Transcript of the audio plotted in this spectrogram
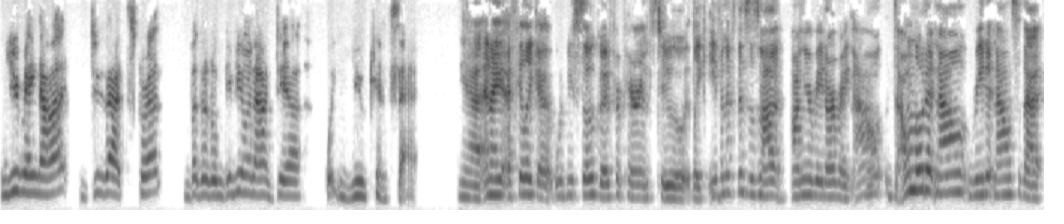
You may not do that script, but it'll give you an idea what you can say. Yeah, and I, I feel like it would be so good for parents to like even if this is not on your radar right now, download it now, read it now so that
